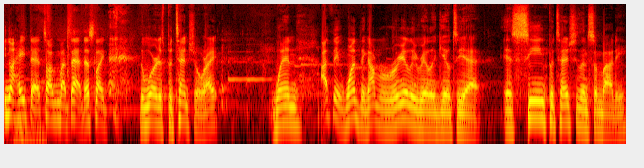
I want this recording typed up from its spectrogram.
you know I hate that. Talking about that, that's like the word is potential, right? When I think one thing I'm really, really guilty at is seeing potential in somebody,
